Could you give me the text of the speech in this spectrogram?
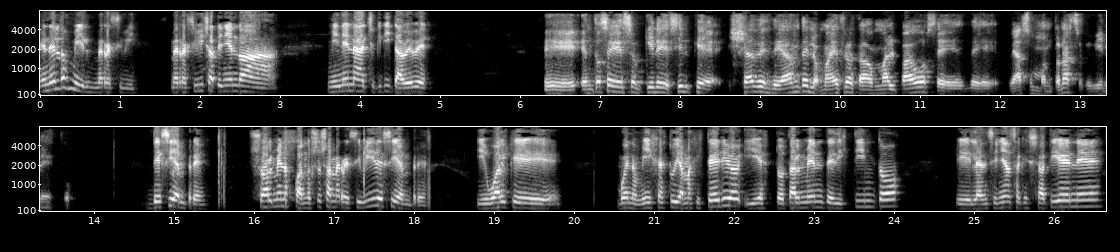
en el 2000 me recibí. Me recibí ya teniendo a mi nena chiquitita, bebé. Eh, entonces eso quiere decir que ya desde antes los maestros estaban mal pagos, eh, de, de hace un montonazo que viene esto. De siempre. Yo al menos cuando yo ya me recibí, de siempre. Igual que, bueno, mi hija estudia magisterio y es totalmente distinto eh, la enseñanza que ella tiene,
